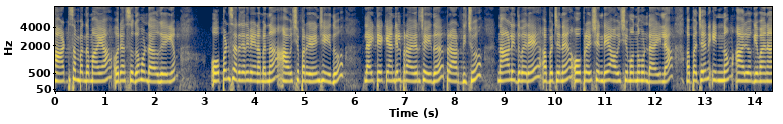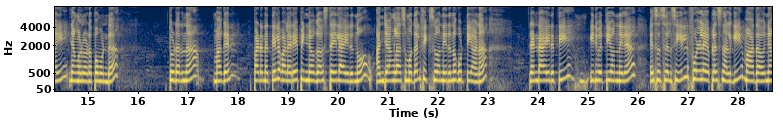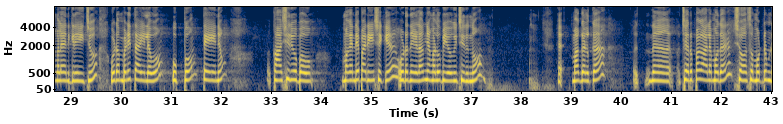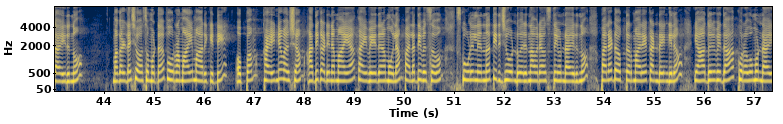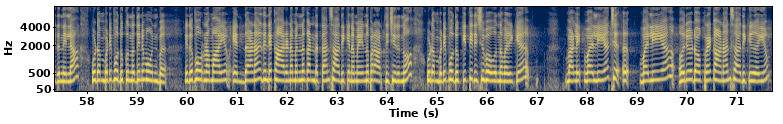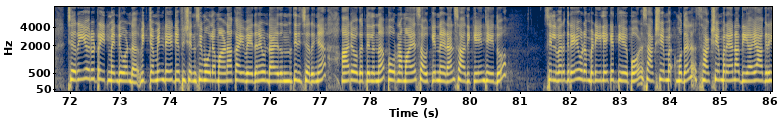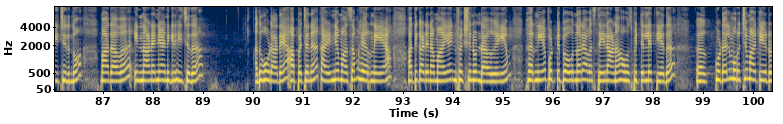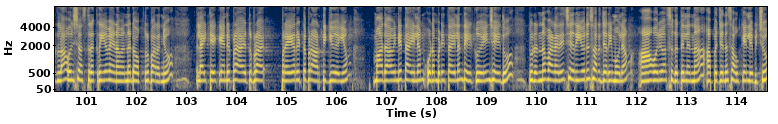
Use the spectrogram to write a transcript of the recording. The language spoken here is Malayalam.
ഹാർട്ട് സംബന്ധമായ ഒരു അസുഖം ഉണ്ടാവുകയും ഓപ്പൺ സർജറി വേണമെന്ന് ആവശ്യപ്പെടുകയും ചെയ്തു. ലൈറ്റ് എ ക്യാൻഡിൽ പ്രയർ ചെയ്ത് പ്രാർത്ഥിച്ചു. നാളിതുവരെ അപ്പച്ചന് ഓപ്പറേഷന്റെ ആവശ്യമൊന്നും ഉണ്ടായില്ല. അപ്പച്ചൻ ഇന്നും ആരോഗ്യവാനായി ഞങ്ങളോടൊപ്പമുണ്ട്. തുടർന്ന് മകൻ പഠനത്തിൽ വളരെ പിന്നോക്കാവസ്ഥയിലായിരുന്നു. അഞ്ചാം ക്ലാസ് മുതൽ ഫിക്സ് വന്നിരുന്ന കുട്ടിയാണ്. രണ്ടായിരത്തി ഇരുപത്തി ഒന്നിൽ എസ് എസ് എൽ സിയിൽ ഫുൾ എ പ്ലസ് നൽകി. മാതാവ് ഞങ്ങളെ അനുഗ്രഹിച്ചു. ഉടമ്പടി തൈലവും ഉപ്പും തേനും കാശുരൂപവും മകന്റെ പരീക്ഷയ്ക്ക് ഉടനീളം ഞങ്ങൾ ഉപയോഗിച്ചിരുന്നു. മകൾക്ക് ചെറുപ്പകാലം മുതൽ ശ്വാസമുട്ടുണ്ടായിരുന്നു. മകളുടെ ശ്വാസമുട്ട് പൂർണമായി മാറിക്കിട്ടി. ഒപ്പം കഴിഞ്ഞ വർഷം അതികഠിനമായ കൈവേദന മൂലം പല ദിവസവും സ്കൂളിൽ നിന്ന് തിരിച്ചു കൊണ്ടുവരുന്ന ഒരവസ്ഥയുണ്ടായിരുന്നു. പല ഡോക്ടർമാരെ കണ്ടെങ്കിലും യാതൊരുവിധ കുറവുമുണ്ടായിരുന്നില്ല. ഉടമ്പടി പുതുക്കുന്നതിന് മുൻപ് ഇത് പൂർണമായും എന്താണ് ഇതിന്റെ കാരണമെന്ന് കണ്ടെത്താൻ സാധിക്കണമേ എന്ന് പ്രാർത്ഥിച്ചിരുന്നു. ഉടമ്പടി പുതുക്കി തിരിച്ചു പോകുന്ന വഴിക്ക് വളി വലിയ വലിയ ഒരു ഡോക്ടറെ കാണാൻ സാധിക്കുകയും ചെറിയൊരു ട്രീറ്റ്മെന്റ് കൊണ്ട് വിറ്റമിൻ ഡി ഡെഫിഷ്യൻസി മൂലമാണ് ആ കൈവേദന ഉണ്ടായതെന്ന് തിരിച്ചറിഞ്ഞ് ആ രോഗത്തിൽ നിന്ന് പൂർണമായ സൗഖ്യം നേടാൻ സാധിക്കുകയും ചെയ്തു. സിൽവർ ഗ്രേ ഉടമ്പടിയിലേക്ക് എത്തിയപ്പോൾ സാക്ഷ്യം മുതൽ സാക്ഷ്യം പറയാൻ അതിയായി ആഗ്രഹിച്ചിരുന്നു. മാതാവ് ഇന്നാണ് എന്നെ അനുഗ്രഹിച്ചത്. അതുകൂടാതെ അപ്പച്ചന് കഴിഞ്ഞ മാസം ഹെർണിയ അതികഠിനമായ ഇൻഫെക്ഷൻ ഉണ്ടാവുകയും ഹെർണിയ പൊട്ടിപ്പോകുന്ന ഒരവസ്ഥയിലാണ് ഹോസ്പിറ്റലിൽ എത്തിയത് കുടൽ മുറിച്ചു മാറ്റിയിട്ടുള്ള ഒരു ശസ്ത്രക്രിയ വേണമെന്ന് ഡോക്ടർ പറഞ്ഞു. ലൈറ്റ് ഏക്കേന്റെ പ്രായത്ത് പ്രയർ ഇട്ട് പ്രാർത്ഥിക്കുകയും മാതാവിന്റെ തൈലം ഉടമ്പടി തൈലം തേക്കുകയും ചെയ്തു. തുടർന്ന് വളരെ ചെറിയൊരു സർജറി മൂലം ആ ഒരു അസുഖത്തിൽ നിന്ന് അപ്പച്ചന് സൗഖ്യം ലഭിച്ചു.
